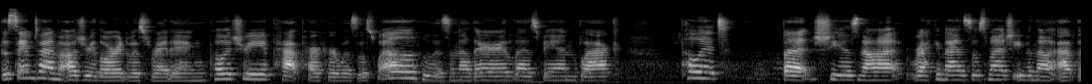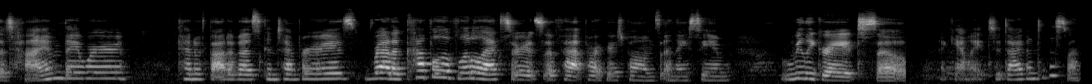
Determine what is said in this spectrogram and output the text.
the same time Audre Lorde was writing poetry, Pat Parker was as well, who is another lesbian black poet, but she is not recognized as much, even though at the time they were kind of thought of as contemporaries. Read a couple of little excerpts of Pat Parker's poems and they seem really great, so I can't wait to dive into this one.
